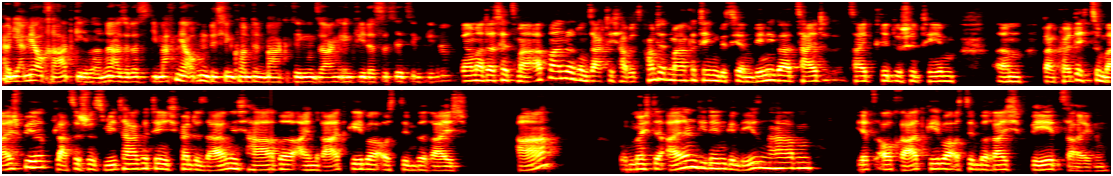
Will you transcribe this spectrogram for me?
Aber die haben ja auch Ratgeber, ne? Also das, die machen ja auch ein bisschen Content Marketing und sagen irgendwie, das ist jetzt irgendwie. Ne? Wenn man das jetzt mal abwandelt und sagt, ich habe jetzt Content Marketing, ein bisschen weniger Zeit, zeitkritische Themen, ähm, dann könnte ich zum Beispiel klassisches Retargeting, ich könnte sagen, ich habe einen Ratgeber aus dem Bereich A und möchte allen, die den gelesen haben, jetzt auch Ratgeber aus dem Bereich B zeigen.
